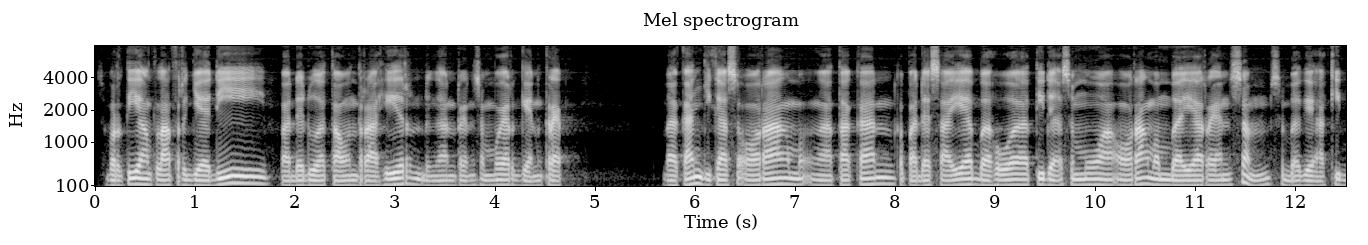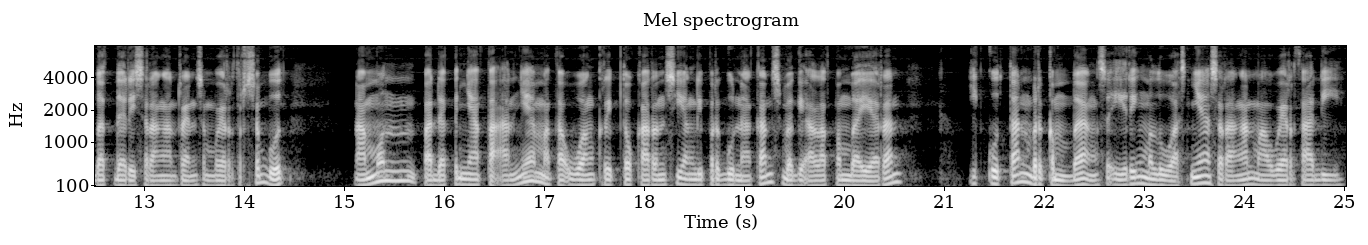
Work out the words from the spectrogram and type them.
seperti yang telah terjadi pada dua tahun terakhir dengan ransomware GenCrab. Bahkan jika seorang mengatakan kepada saya bahwa tidak semua orang membayar ransom sebagai akibat dari serangan ransomware tersebut, namun pada kenyataannya mata uang cryptocurrency yang dipergunakan sebagai alat pembayaran ikutan berkembang seiring meluasnya serangan malware tadi.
